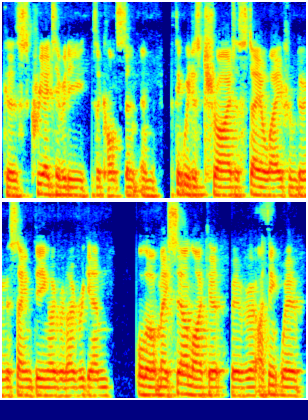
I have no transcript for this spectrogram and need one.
Because creativity is a constant. And I think we just try to stay away from doing the same thing over and over again. Although it may sound like it, I think we're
